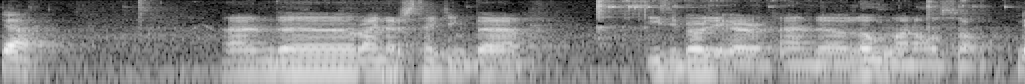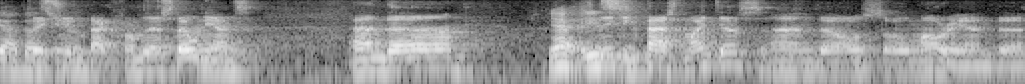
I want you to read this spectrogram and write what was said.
yeah, And uh, is taking the easy birdie here, and the lone one also yeah, that's taking true. it back from the Estonians. And uh, Yeah, he's sneaking past Mathias and uh, also Mauri, and uh,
